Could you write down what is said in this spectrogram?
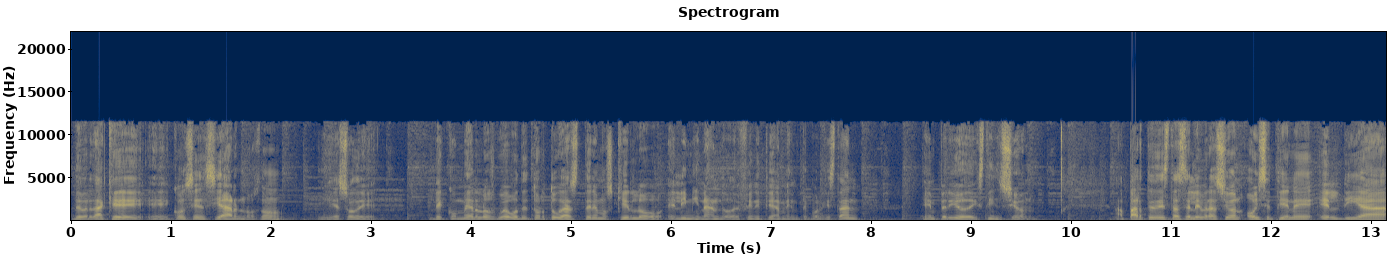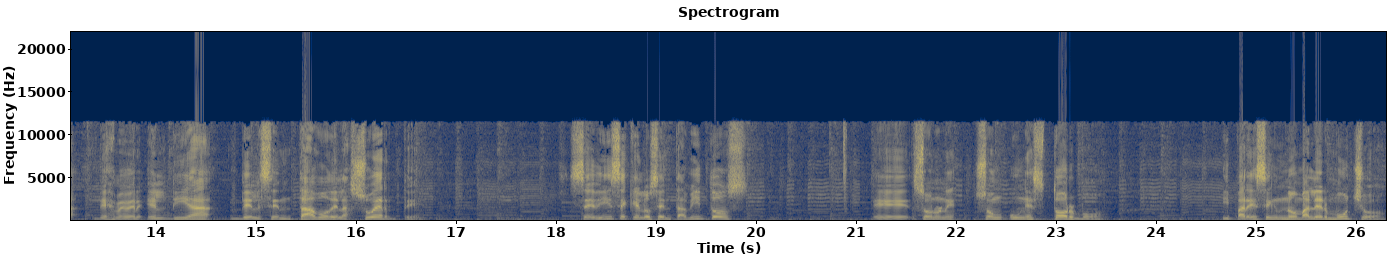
de verdad que concienciarnos, ¿no? Y eso de, de comer los huevos de tortugas tenemos que irlo eliminando definitivamente, porque están en periodo de extinción. Aparte de esta celebración, hoy se tiene el día, déjame ver, el día del centavo de la suerte. Se dice que los centavitos eh, son, son un estorbo y parecen no valer mucho,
